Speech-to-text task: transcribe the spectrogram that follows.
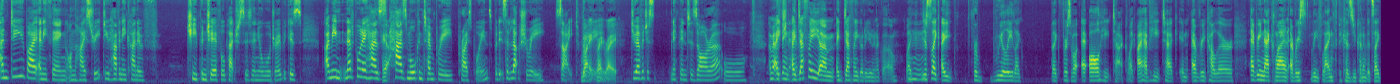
And do you buy anything on the high street? Do you have any kind of cheap and cheerful purchases in your wardrobe? Because I mean, Net-a-Porter has Yeah. has more contemporary price points, but it's a luxury site. Right, really. right, right. Do you ever just nip into Zara or? I mean, I think I H&M? definitely, um, I definitely go to Uniqlo. Like, just like I for really like, like first of all, all heat tech. Like, I have heat tech in every color, every neckline, every sleeve length because you kind of it's like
